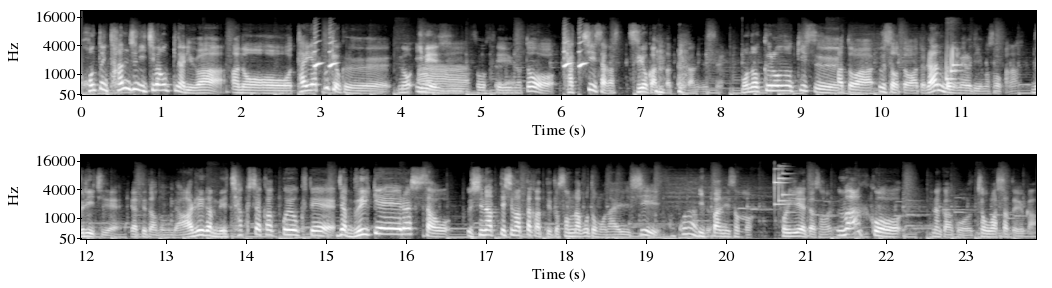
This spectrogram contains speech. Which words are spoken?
本当に単純に一番大きな理由は、あのータイアップ曲のイメージっていうのとキャッチーさが強かったっていう感じですね。モノクロのキスあとは嘘とあとランブのメロディーもそうかな。ブリーチでやってたと思うんであれがめちゃくちゃかっこよくてじゃあ VK らしさを失ってしまったかっていうとそんなこともないしここなんで一般にその取り入れたそのうまくこうなんかこう調和したというか。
